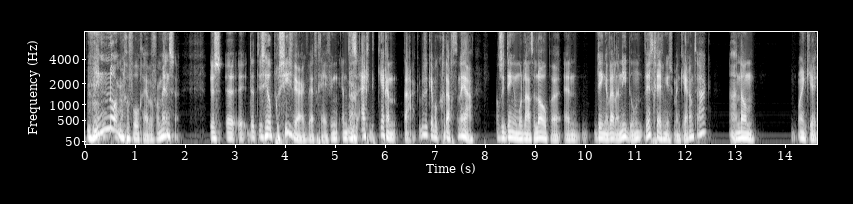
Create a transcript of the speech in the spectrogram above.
dat kan enorme gevolgen hebben voor mensen. Dus eh, eh, dat is heel precies werk, wetgeving. En dat is eigenlijk de kerntaak. Dus ik heb ook gedacht van, nou ja, als ik dingen moet laten lopen en dingen wel en niet doen, wetgeving is mijn kerntaak. Nou, en dan maar een keer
